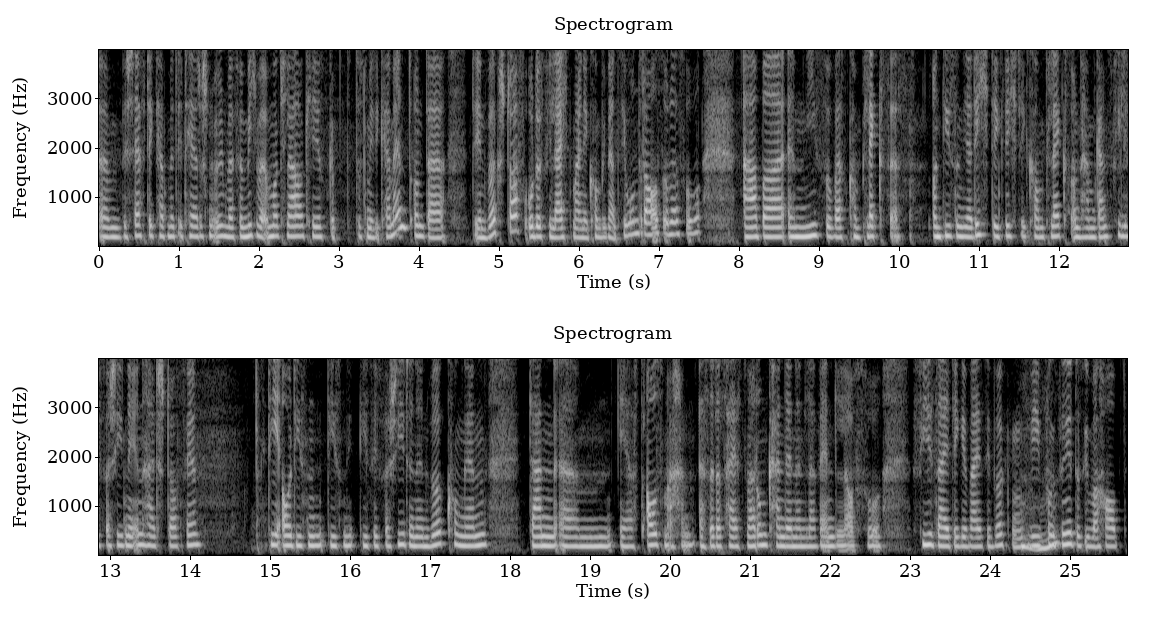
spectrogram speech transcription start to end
ähm, beschäftigt habe mit ätherischen Ölen, weil für mich war immer klar, okay, es gibt das Medikament und da den Wirkstoff oder vielleicht mal eine Kombination draus oder so, aber ähm, nie so was Komplexes. Und die sind ja richtig, richtig komplex und haben ganz viele verschiedene Inhaltsstoffe die auch diesen, diesen, diese verschiedenen Wirkungen dann ähm, erst ausmachen. Also das heißt, warum kann denn ein Lavendel auf so vielseitige Weise wirken? Wie mhm. funktioniert das überhaupt?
